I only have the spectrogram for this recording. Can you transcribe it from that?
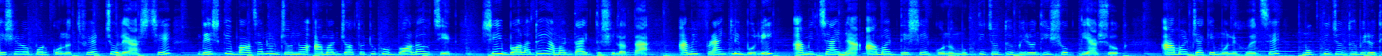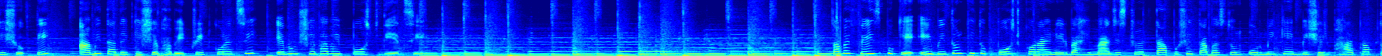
দেশের ওপর কোনো থ্রেট চলে আসছে, দেশকে বাঁচানোর জন্য আমার যতটুকু বলা উচিত, সেই বলাটাই আমার দায়িত্বশীলতা। আমি ফ্র্যাঙ্কলি বলি, আমি চাই না আমার দেশে কোনো মুক্তিযুদ্ধ বিরোধী শক্তি আসুক। আমার যাকে মনে হয়েছে মুক্তিযুদ্ধ বিরোধী শক্তি, আমি তাদেরকে সেভাবেই ট্রিট করেছি এবং সেভাবেই পোস্ট দিয়েছি। তবে ফেসবুকে এই বিতর্কিত পোস্ট করায় নির্বাহী ম্যাজিস্ট্রেট তাপসী তাবাসুম উর্মিকে বিশেষ ভারপ্রাপ্ত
